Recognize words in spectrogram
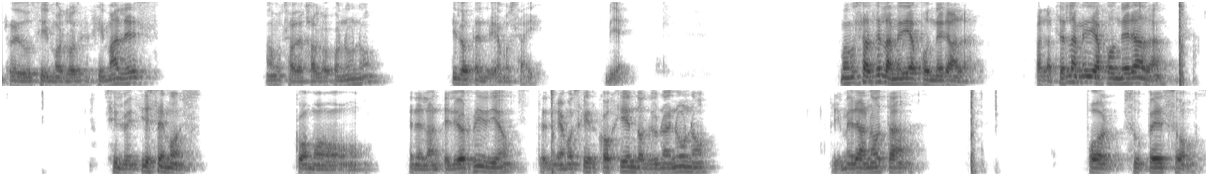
Reducimos los decimales, vamos a dejarlo con 1 y lo tendríamos ahí. Bien. Vamos a hacer la media ponderada. Para hacer la media ponderada, si lo hiciésemos como en el anterior vídeo, tendríamos que ir cogiendo de uno en uno, primera nota por su peso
